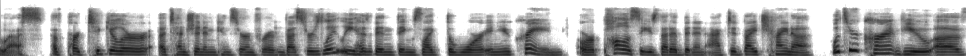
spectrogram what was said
US. Of particular attention and concern for investors lately has been things like the war in Ukraine or policies that have been enacted by China. What's your current view of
